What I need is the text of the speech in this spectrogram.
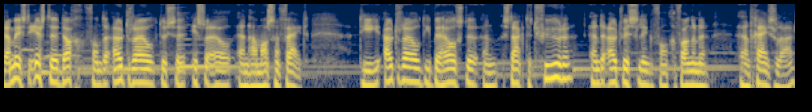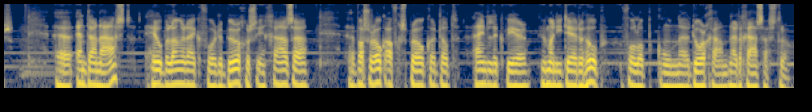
Daarmee is de eerste dag van de uitruil tussen Israël en Hamas een feit. Die uitruil die behelste een staakt het vuren en de uitwisseling van gevangenen en gijzelaars. Uh, en daarnaast, heel belangrijk voor de burgers in Gaza, uh, was er ook afgesproken dat eindelijk weer humanitaire hulp volop kon uh, doorgaan naar de Gazastrook.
